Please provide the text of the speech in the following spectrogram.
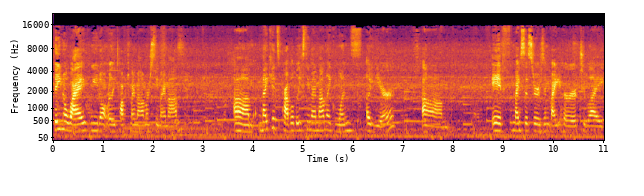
they know why we don't really talk to my mom or see my mom. Um, my kids probably see my mom like once a year. Um, if my sisters invite her to like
